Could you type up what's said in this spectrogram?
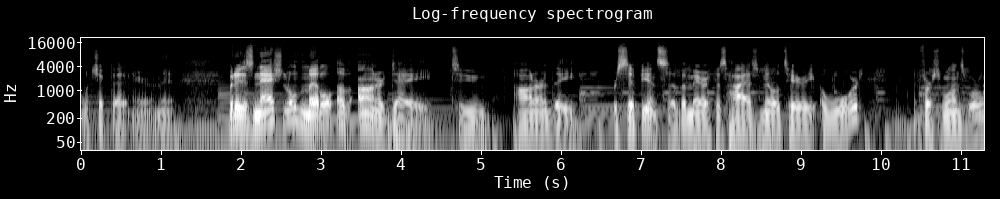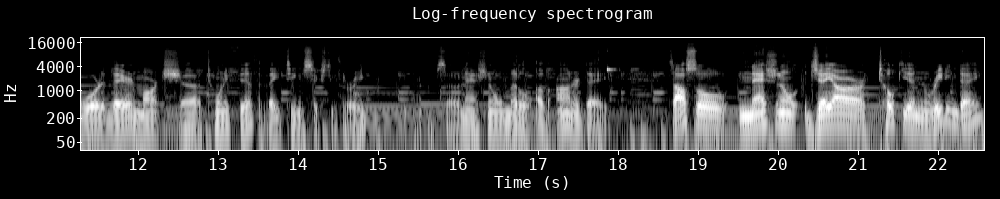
we'll check that in here in a minute. But it is National Medal of Honor Day to honor the recipients of America's highest military award. The first ones were awarded there in March uh, 25th of 1863. Uh, so National Medal of Honor Day. It's also National J.R. Tolkien Reading Day,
